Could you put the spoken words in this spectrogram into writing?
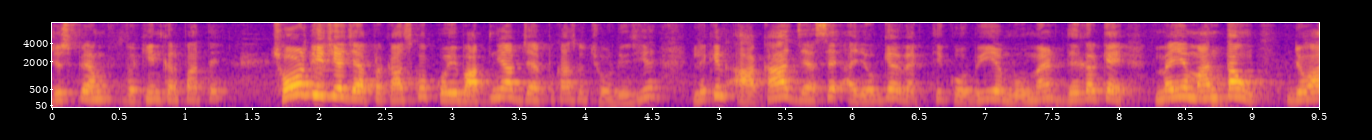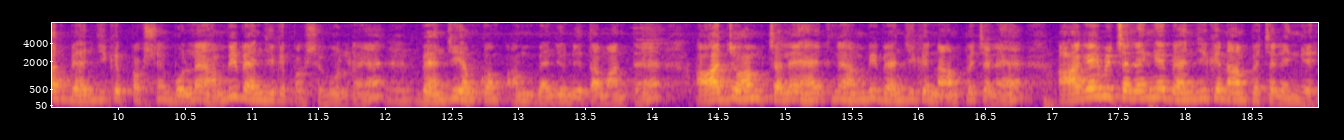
जिस पे हम यकीन कर पाते छोड़ दीजिए जयप्रकाश को कोई बात नहीं आप जयप्रकाश को छोड़ दीजिए। लेकिन आकाश जैसे अयोग्य व्यक्ति को भी ये मूवमेंट दे करके मैं ये मानता हूँ जो आज बहन जी के पक्ष में बोल रहे हैं हम भी बहन जी के पक्ष में बोल रहे हैं। बहन जी हमको हम बहन जी नेता मानते हैं। आज जो हम चले हैं इतने हम भी बहन जी के नाम पर चले हैं। आगे भी चलेंगे बहन जी के नाम पर चलेंगे।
